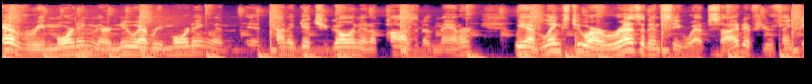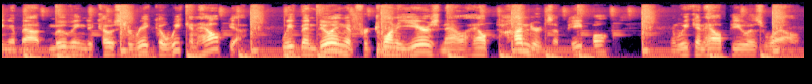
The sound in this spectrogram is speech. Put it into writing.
every morning. They're new every morning, and it kind of gets you going in a positive manner. We have links to our residency website. If you're thinking about moving to Costa Rica, we can help you. We've been doing it for 20 years now, helped hundreds of people, and we can help you as well.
